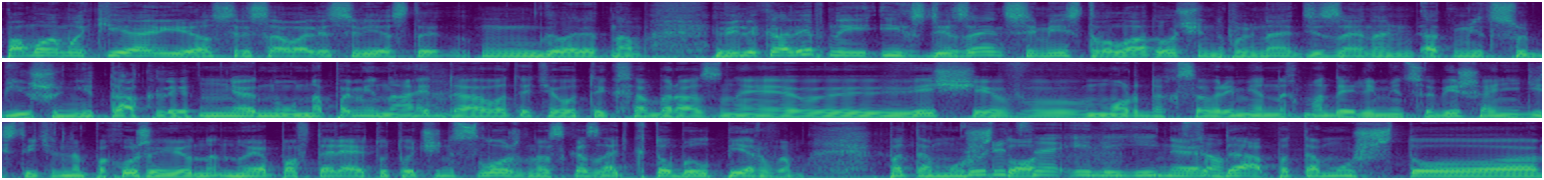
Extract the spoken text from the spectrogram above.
По-моему, Kia Rio срисовали с Весты, говорят нам. Великолепный X-дизайн семейства Лада. Очень напоминает дизайн от Mitsubishi, не так ли? Э, Ну, напоминает, да, вот эти вот X-образные э, вещи в мордах современных моделей Mitsubishi. Mitsubishi, они действительно похожи. Но я повторяю, тут очень сложно сказать, кто был первым. Потому Курица что... или Э, яйцо? Да, потому что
